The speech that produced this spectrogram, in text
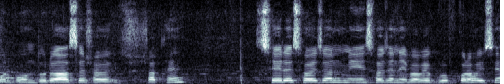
ওর বন্ধুরা আছে সাথে। ছেলে ছয়জন, মেয়ে ছয়জন এভাবে গ্রুপ করা হয়েছে।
